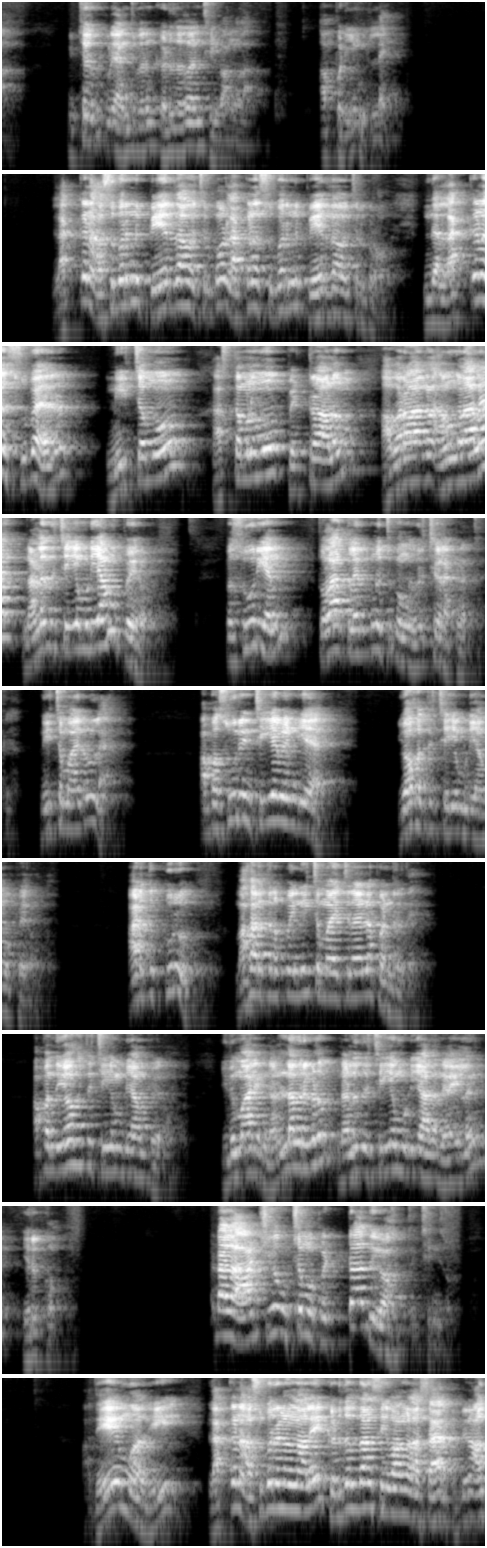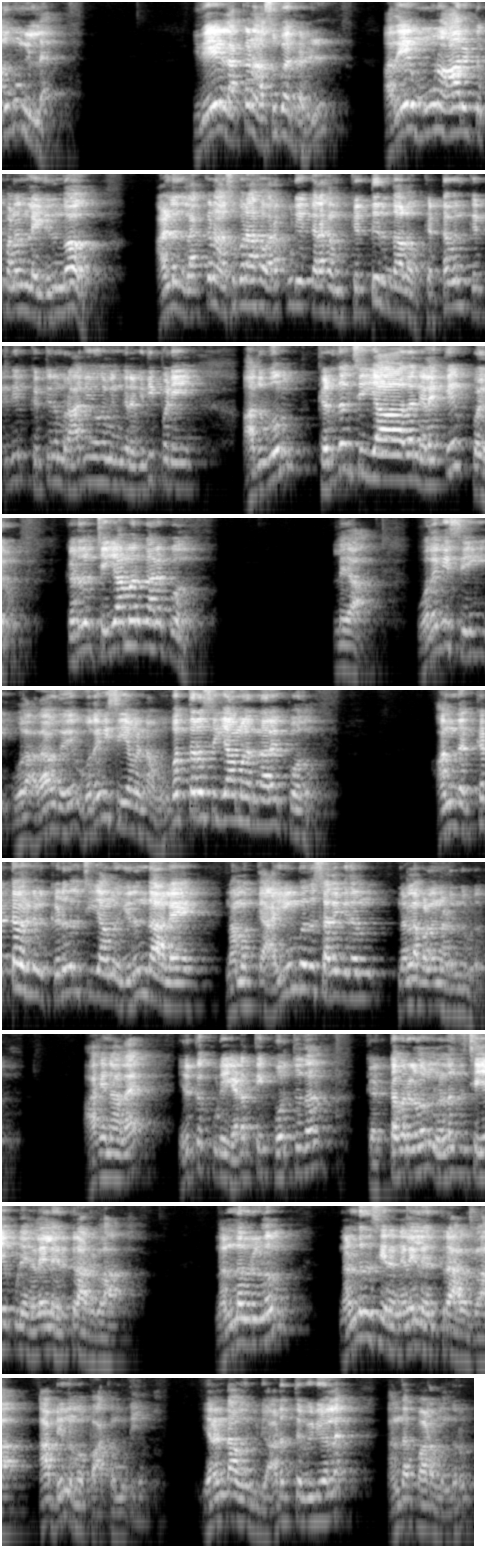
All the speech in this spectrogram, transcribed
மிச்சம் இருக்கக்கூடிய அஞ்சு பேரும் கெடுதல் தான் செய்வாங்களா? அப்படியும் இல்லை. லக்கண அசுபர்னு பேர் தான் வச்சுருக்கோம். லக்கண சுபர்னு பேர் தான் வச்சுருக்கிறோம். இந்த லக்கண சுபர் நீச்சமும் அஸ்தமனமும் பெற்றாலும் அவராக அவங்களால நல்லது செய்ய முடியாமல் போயிடும் இப்போ சூரியன் துலாத்தில் இருக்குன்னு வச்சுக்கோங்க விருச்சிக லக்கணத்துக்கு. நீச்சமாயிரும்ல. அப்போ சூரியன் செய்ய வேண்டிய யோகத்தை செய்ய முடியாமல் போயிடும் அடுத்து குரு மகரத்தில் போய் நீச்சமாயிடுச்சுன்னா என்ன பண்ணுறது அப்போ அந்த யோகத்தை செய்ய முடியாமல் போயிடும் இது மாதிரி நல்லவர்களும் நல்லது செய்ய முடியாத நிலையில இருக்கும். ரெண்டாவது ஆட்சியோ உச்சமோ பெற்று அது யோகத்தை செஞ்சிடும் அதே மாதிரி லக்கண அசுபர்கள்னாலே கெடுதல் தான் செய்வாங்களா சார்? அப்படின்னு அதுவும் இல்லை. இதே லக்கண அசுபர்கள் அதே மூணு ஆறு எட்டு பன்னெண்டுல இருந்தோ அல்லது லக்கண அசுபராக வரக்கூடிய கிரகம் கெட்டு இருந்தாலோ கெட்டவன் கெட்டிடில் கெட்டிடும் ராஜயோகம் என்கிற விதிப்படி அதுவும் கெடுதல் செய்யாத நிலைக்கு போயிடும் கெடுதல் செய்யாம இருந்தாலே போதும். இல்லையா? உதவி செய் அதாவது உதவி செய்ய வேண்டாம். உபத்திரம் செய்யாம இருந்தாலே போதும். அந்த கெட்டவர்கள் கெடுதல் செய்யாமல் இருந்தாலே நமக்கு ஐம்பது சதவீதம் நல்ல பலன் நடந்துவிடும். ஆகையினால இருக்கக்கூடிய இடத்தை பொறுத்து தான் கெட்டவர்களும் நல்லது செய்யக்கூடிய நிலையில் இருக்கிறார்களா? நல்லவர்களும் நல்லது செய்கிற நிலையில் இருக்கிறார்களா? அப்படின்னு நம்ம பார்க்க முடியும். இரண்டாவது வீடியோ அடுத்த வீடியோவில் அந்த பாடம் வந்துடும்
